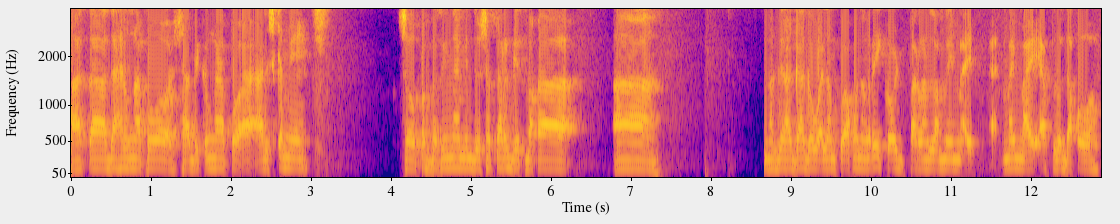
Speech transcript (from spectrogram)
At ah, dahil nga po, sabi ko nga po, aalis kami. So pagdating namin doon sa target, baka ah nagagagawa lang po ako ng record para lang may mai- may mai-upload ako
